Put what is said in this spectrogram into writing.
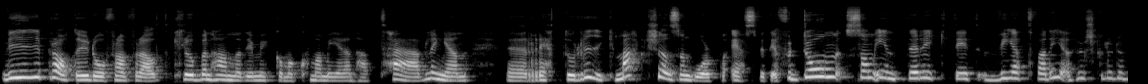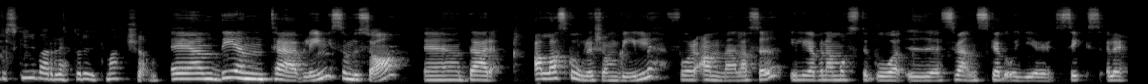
Vi pratar ju då framförallt, klubben handlade ju mycket om att komma med i den här tävlingen Eh, retorikmatchen som går på SVT. För de som inte riktigt vet vad det är, hur skulle du beskriva retorikmatchen? Ehm, det är en tävling som du sa, eh, där alla skolor som vill får anmäla sig. Eleverna måste gå i svenska då year 6, eller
